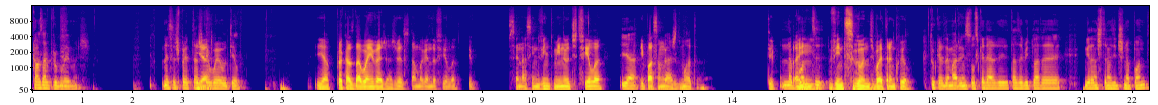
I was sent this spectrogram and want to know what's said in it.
causar problemas. Nesse aspecto acho Yeah. que é útil. Yeah, por acaso dá boa inveja, às vezes está uma grande fila, tipo, cena assim de 20 minutos de fila Yeah. e passa um gajo de moto. Tipo, Na em ponte, 20 segundos, bem tranquilo. tu que és da margem sul, se calhar eh, estás habituado a grandes trânsitos na ponte.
